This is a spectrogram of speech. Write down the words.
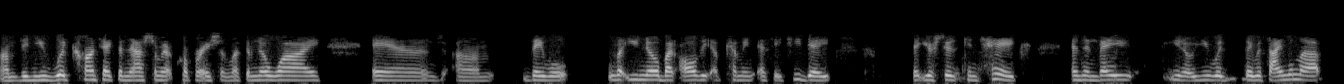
um, then you would contact the National Merit Corporation, let them know why, and um, they will let you know about all the upcoming SAT dates that your student can take, and then they, you know, you would they would sign them up.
